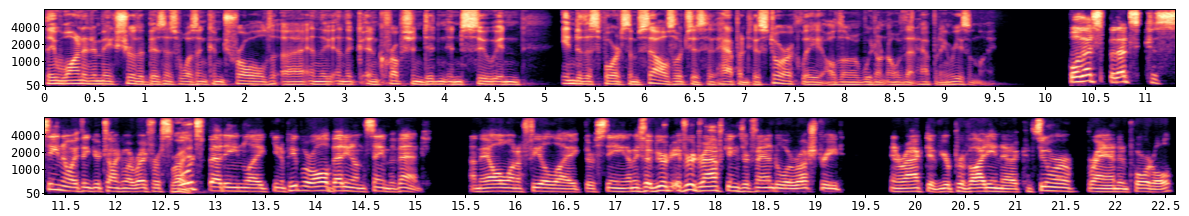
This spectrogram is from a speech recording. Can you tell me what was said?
they wanted to make sure the business wasn't controlled uh, and the and the and corruption didn't ensue in into the sports themselves, which has happened historically. Although we don't know of that happening recently. Well, that's but that's casino. I think you're talking about right for sports right. betting. Like you know, people are all betting on the same event, and they all want to feel like they're seeing. I mean, so if you're if you're DraftKings or FanDuel or Rush Street Interactive, you're providing a consumer brand and portal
